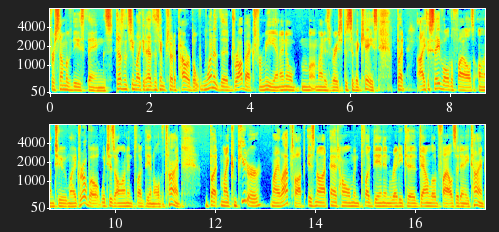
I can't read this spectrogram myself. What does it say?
for some of these things. Doesn't seem like it has the same sort of power, but one of the drawbacks for me, and I know m- mine is a very specific case, but I save all the files onto my Drobo, which is on and plugged in all the time. But my computer, my laptop, is not at home and plugged in and ready to download files at any time.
